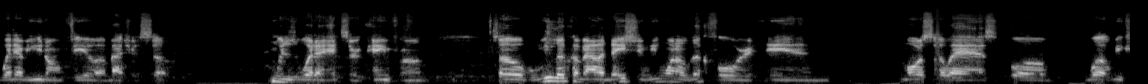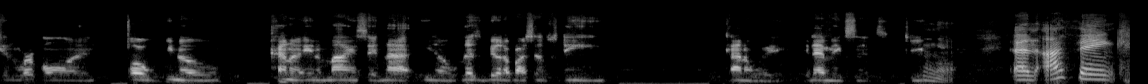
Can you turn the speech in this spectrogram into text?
whatever you don't feel about yourself, which is where that excerpt came from. So when we look for validation, we want to look for it in more so as for what we can work on, or you know, kind of in a mindset, not you know, let's build up our self esteem kind of way. If that makes sense to you. Yeah. And I think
